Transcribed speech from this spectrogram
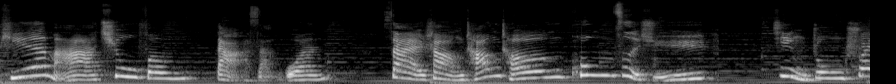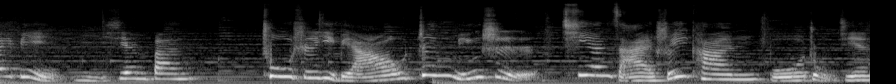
铁马秋风大散关。塞上长城空自许，镜中衰鬓已先斑。师一表真名士，千载谁堪伯仲间？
